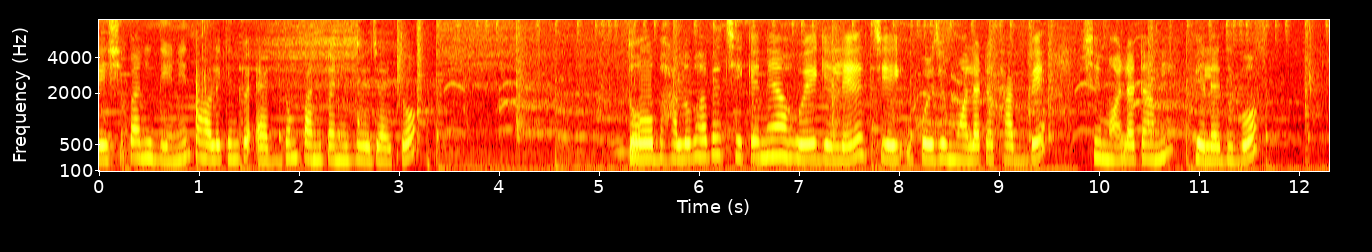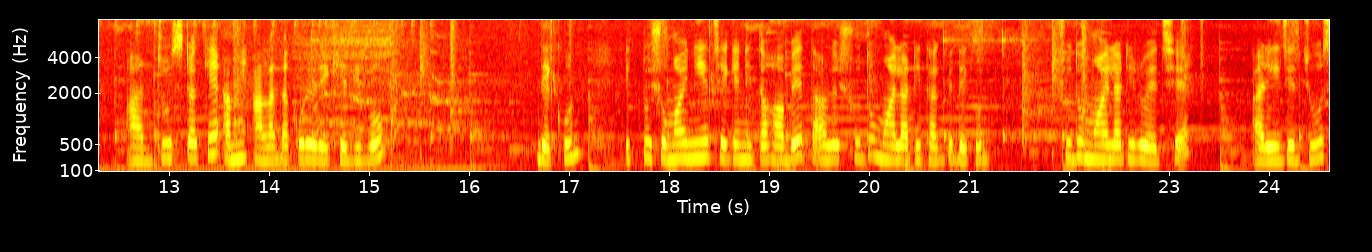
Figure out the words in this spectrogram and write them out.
বেশি পানি দিইনি, তাহলে কিন্তু একদম পানি পানি হয়ে যায় তো। তো ভালোভাবে ছেঁকে নেওয়া হয়ে গেলে যে উপরে যে ময়লাটা থাকবে, সেই ময়লাটা আমি ফেলে দিব। আর জুসটাকে আমি আলাদা করে রেখে দিব। দেখুন, একটু সময় নিয়ে ছেঁকে নিতে হবে, তাহলে শুধু ময়লাটি থাকবে, দেখুন। শুধু ময়লাটি রয়েছে। আর এই যে জুস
